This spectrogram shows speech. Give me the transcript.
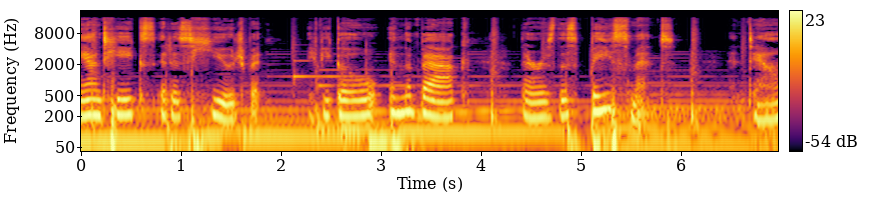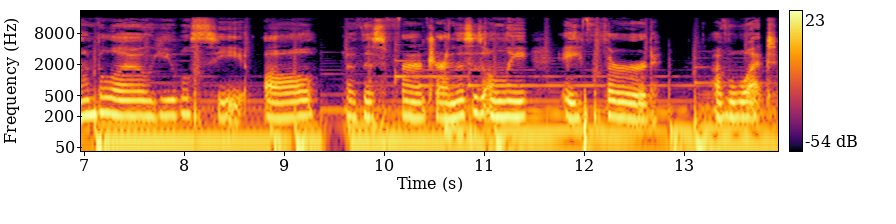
antiques. It is huge, but if you go in the back, there is this basement, and down below, you will see all of this furniture, and this is only a third of what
